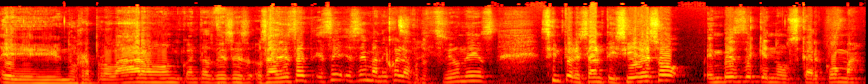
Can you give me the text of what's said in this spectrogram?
eh, nos reprobaron, cuántas veces, o sea, ese, ese, ese manejo de la frustración es, es interesante. Y si eso en vez de que nos carcoma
